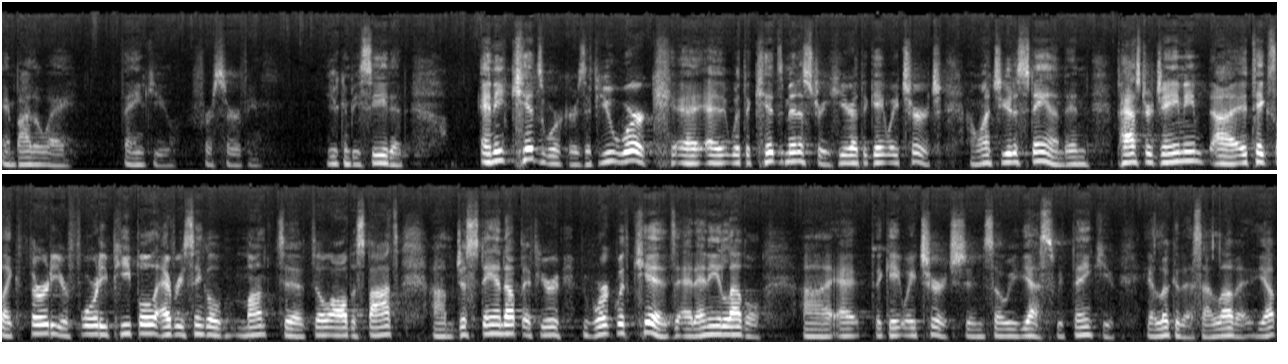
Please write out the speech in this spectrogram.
And by the way, thank you for serving. You can be seated. Any kids workers, if you work uh, uh, with the kids ministry here at the Gateway Church, I want you to stand. And Pastor Jamie, uh, it takes like 30 or 40 people every single month to fill all the spots. Um, just stand up if, you're, if you work with kids at any level uh, at the Gateway Church. And so, we, yes, we thank you. Yeah, look at this. I love it. Yep.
